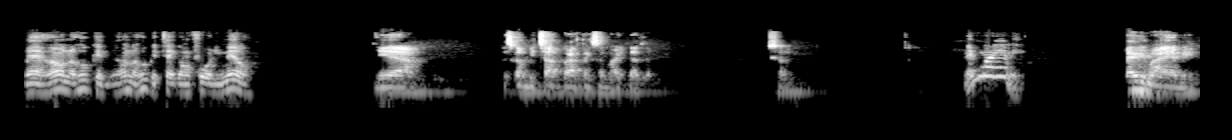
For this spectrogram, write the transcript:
Man, I don't know who could. I don't know who could take on forty mil. Yeah, it's gonna be tough, but I think somebody does it. So Maybe Miami. maybe Miami.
